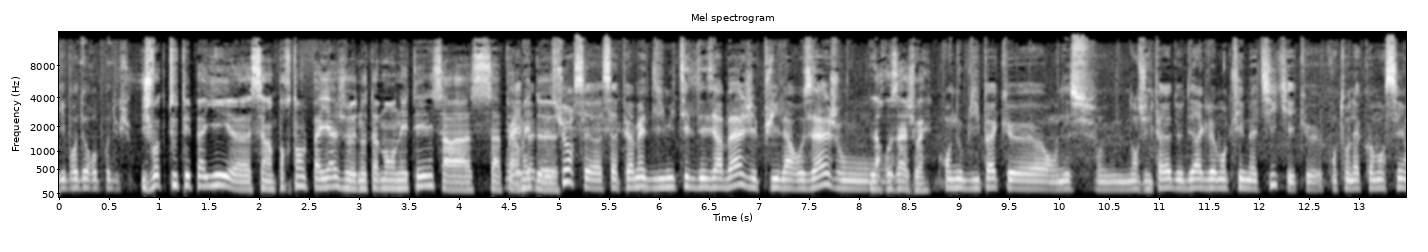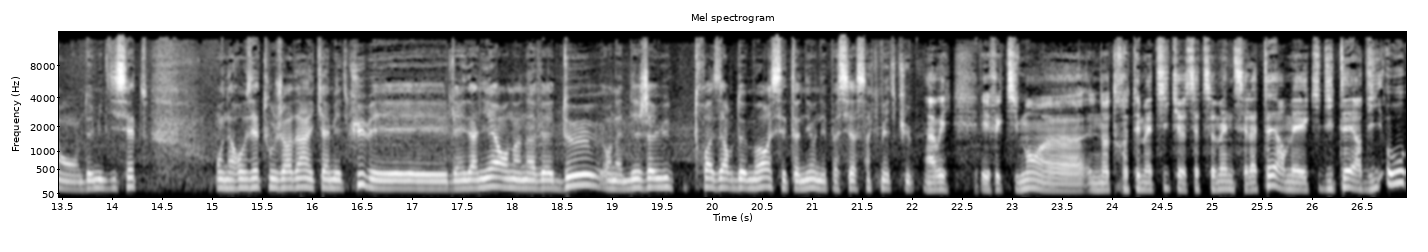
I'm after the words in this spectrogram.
libre de reproduction. Je vois que tout est paillé, euh, c'est important le paillage, notamment en été, ça, ça permet bah, de... Bien sûr, ça, permet de limiter le désherbage et puis l'arrosage. L'arrosage, ouais. On n'oublie pas qu'on est dans une période de dérèglement climatique et que quand on a commencé en 2017, on arrosait tout le jardin avec un mètre cube et l'année dernière on en avait deux. On a déjà eu trois arbres de mort et cette année on est passé à 5 mètres cubes. Ah oui, effectivement, euh, notre thématique cette semaine c'est la terre, mais qui dit terre dit eau.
